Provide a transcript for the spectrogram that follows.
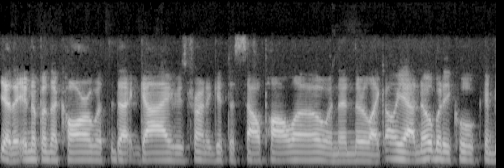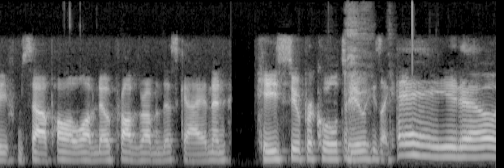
yeah they end up in the car with that guy who's trying to get to sao paulo and then they're like oh yeah nobody cool can be from sao paulo. We'll have no problems robbing this guy. And then he's super cool too. He's like hey you know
